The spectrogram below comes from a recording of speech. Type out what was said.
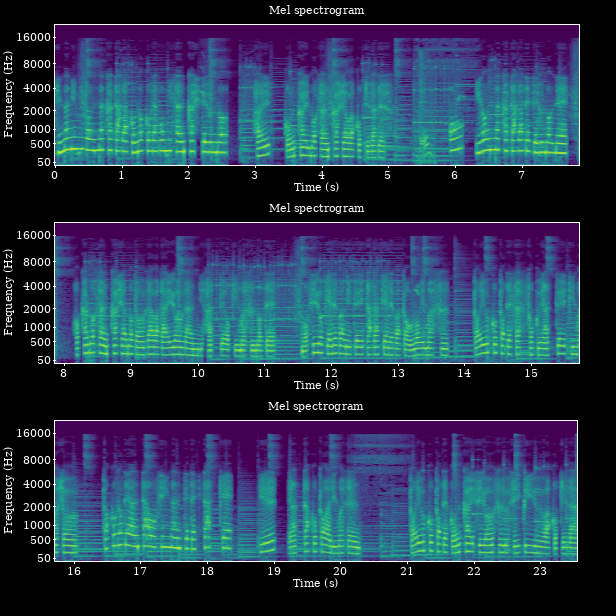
ちなみにどんな方がこのコラボに参加してるの？はい、今回の参加者はこちらです。いろんな方が出てるのね。他の参加者の動画は概要欄に貼っておきますので、もしよければ見ていただければと思います。ということで早速やっていきましょう。ところであんた OC なんてできたっけ？いえ、やったことありません。ということで今回使用する CPU はこちら。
